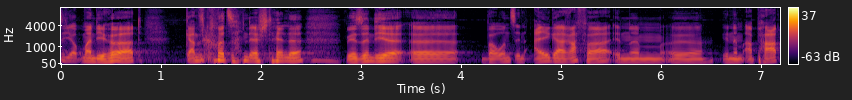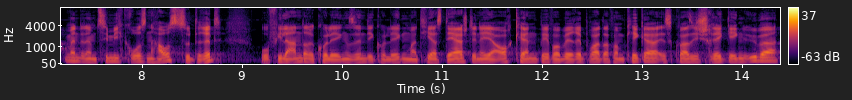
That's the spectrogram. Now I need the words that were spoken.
nicht, ob man die hört. Ganz kurz an der Stelle. Wir sind hier äh, bei uns in Algaraffa in einem, äh, in einem Apartment, in einem ziemlich großen Haus zu dritt, wo viele andere Kollegen sind. Die Kollegen Matthias Dersch, den ihr ja auch kennt, BVB-Reporter vom Kicker, ist quasi schräg gegenüber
